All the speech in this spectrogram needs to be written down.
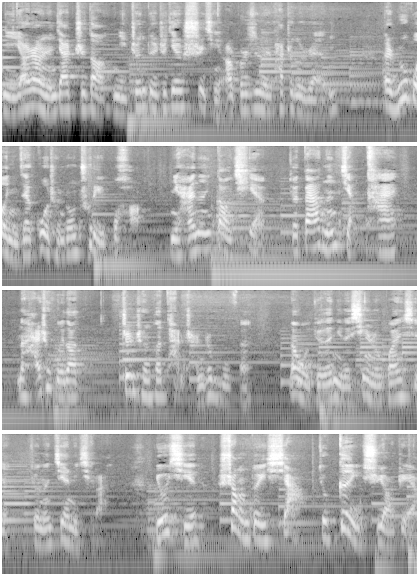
你要让人家知道你针对这件事情，而不是针对他这个人。那如果你在过程中处理不好，你还能道歉，就大家能讲开，那还是回到真诚和坦诚这部分。那我觉得你的信任关系就能建立起来，尤其上对下就更需要这样。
